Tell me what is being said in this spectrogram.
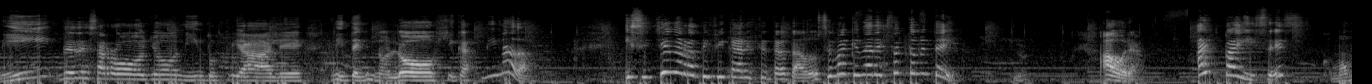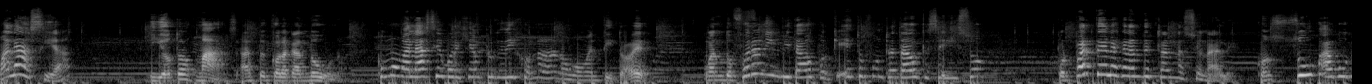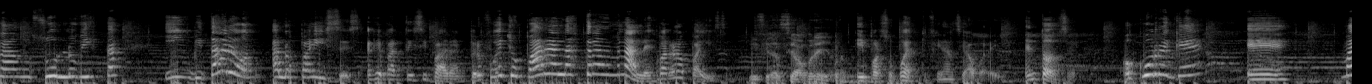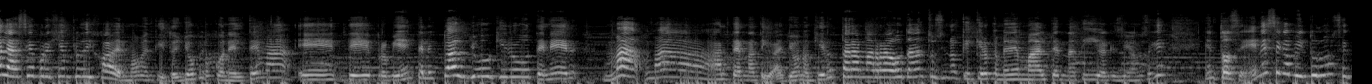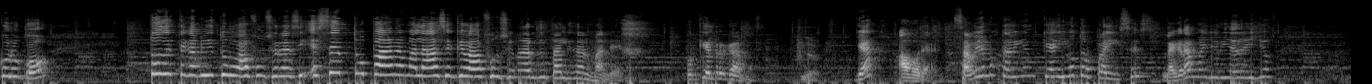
ni de desarrollo, ni industriales, ni tecnológicas, ni nada. Y si llega a ratificar este tratado, se va a quedar exactamente ahí. Ahora, hay países como Malasia y otros más, ah, estoy colocando uno, como Malasia, por ejemplo, que dijo, no, no, no, un momentito, a ver, cuando fueron invitados, porque esto fue un tratado que se hizo por parte de las grandes transnacionales, con sus abogados, sus lobistas, invitaron a los países a que participaran, pero fue hecho para las transnacionales, para los países. Y financiado por ella. Y por supuesto, financiado por ellos. Entonces, ocurre que eh, Malasia, por ejemplo, dijo, a ver, momentito, yo con el tema eh, de propiedad intelectual, yo quiero tener más, más alternativas. Yo no quiero estar amarrado tanto, sino que quiero que me den más alternativas, que sé yo, no sé qué. Entonces, en ese capítulo se colocó, todo este capítulo va a funcionar así, excepto para Malasia, que va a funcionar de tal y tal manera. Porque el reclamo. Ya. ¿Ya? Ahora, sabemos también que hay otros países, la gran mayoría de ellos,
